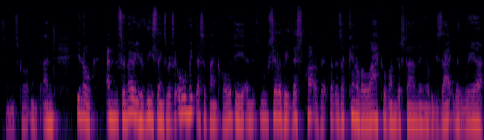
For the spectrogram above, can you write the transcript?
Same with Scotland, and you know, and so now you have these things where it's like, oh, we'll make this a bank holiday and we'll celebrate this part of it, but there's a kind of a lack of understanding of exactly where.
